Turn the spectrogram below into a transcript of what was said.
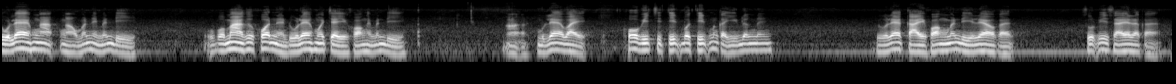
ดูแลงากเงามันให้มันดี อุปมาคือคนเนี่ยดูแลหัวใจของให้มันดีอ่าดูแลไว้โควิดสิติดบ่ติดมันก็อีกเรื่องหนึ่งดูแลไกายของมันดีแล้วก็สุดวิสัยแล้วก็จบ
